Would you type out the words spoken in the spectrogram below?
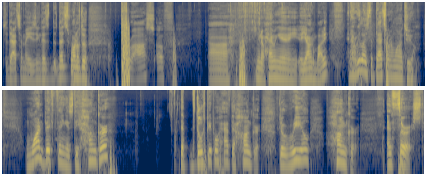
So that's amazing. That's that's one of the pros of, uh, you know, having a, a young body. And I realized that that's what I want to do. One big thing is the hunger that those people have the hunger, the real hunger and thirst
